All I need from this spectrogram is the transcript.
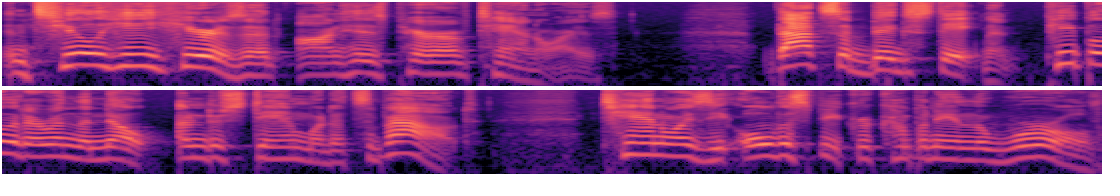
until he hears it on his pair of tannoys. That's a big statement. People that are in the know understand what it's about. Tannoy is the oldest speaker company in the world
